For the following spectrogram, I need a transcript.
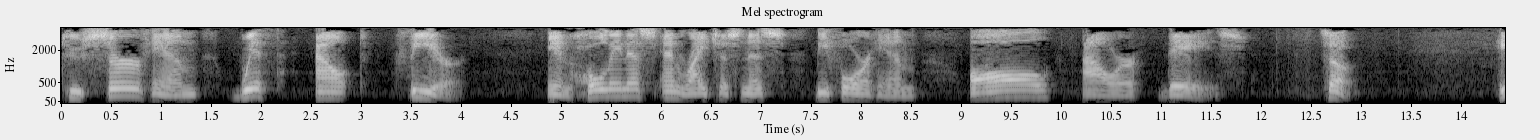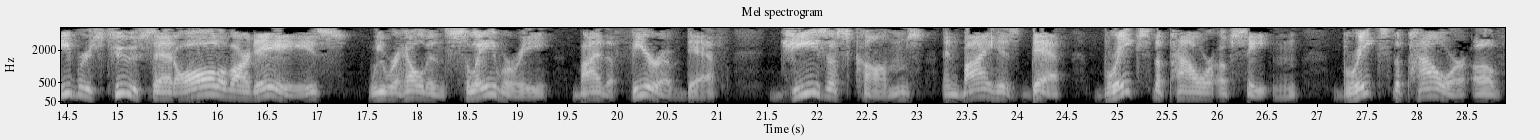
to serve him without fear in holiness and righteousness before him all our days. So, Hebrews 2 said all of our days we were held in slavery by the fear of death. Jesus comes and by his death breaks the power of Satan, breaks the power of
